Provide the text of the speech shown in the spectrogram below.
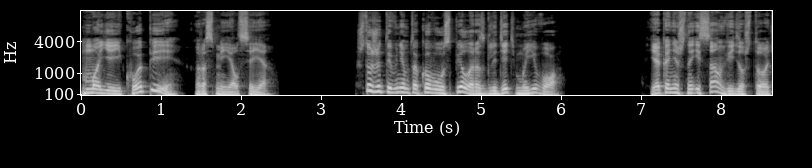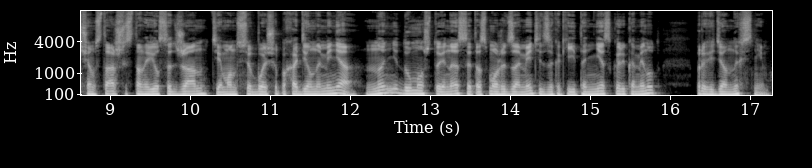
«Моей копии?» – рассмеялся я. «Что же ты в нем такого успела разглядеть моего?» Я, конечно, и сам видел, что чем старше становился Джан, тем он все больше походил на меня, но не думал, что Инесса это сможет заметить за какие-то несколько минут, проведенных с ним.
